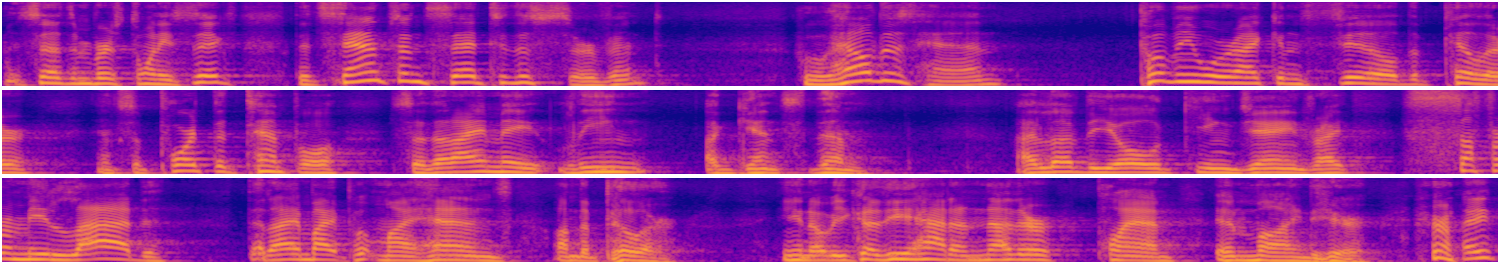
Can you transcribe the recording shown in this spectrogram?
it says in verse 26 that Samson said to the servant who held his hand, Put me where I can feel the pillar and support the temple so that I may lean against them. I love the old King James, right? Suffer me, lad, that I might put my hands on the pillar, you know, because he had another plan in mind here, right?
